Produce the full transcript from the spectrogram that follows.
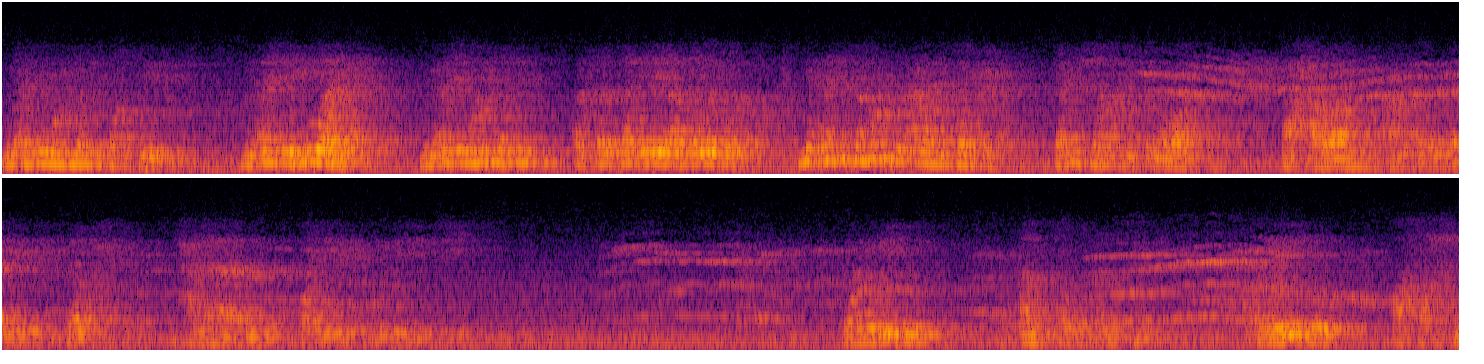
من أجل مهمة التنصير من أجل هواية من أجل مهمة أرسلتها إليها دولتها من أجل تمرد على مجتمعها تعيش هذه السنوات. أحرام على بلاد الدوح حلال الطير كل ونريد أن نصور المسلم ونريد الصحفي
